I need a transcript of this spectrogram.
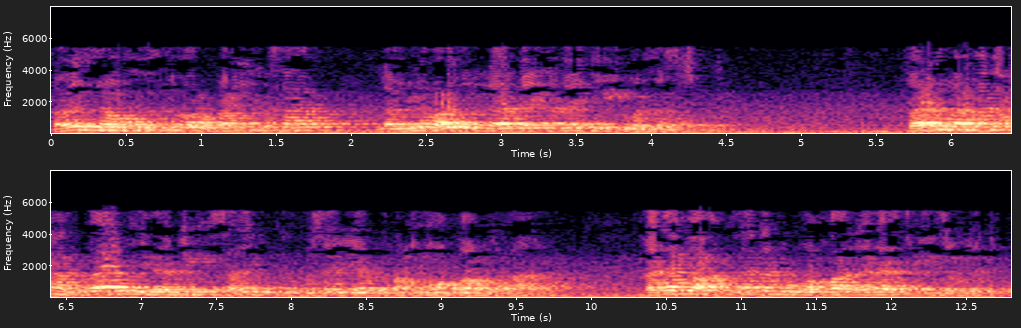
فإنه منذ أربعين سنة لم يرى إلا بين بيته والمسجد. فلما فتح الباب إذا به سعيد بن المسيب رحمه الله تعالى فدفع ابنته وقال هذه زوجته.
